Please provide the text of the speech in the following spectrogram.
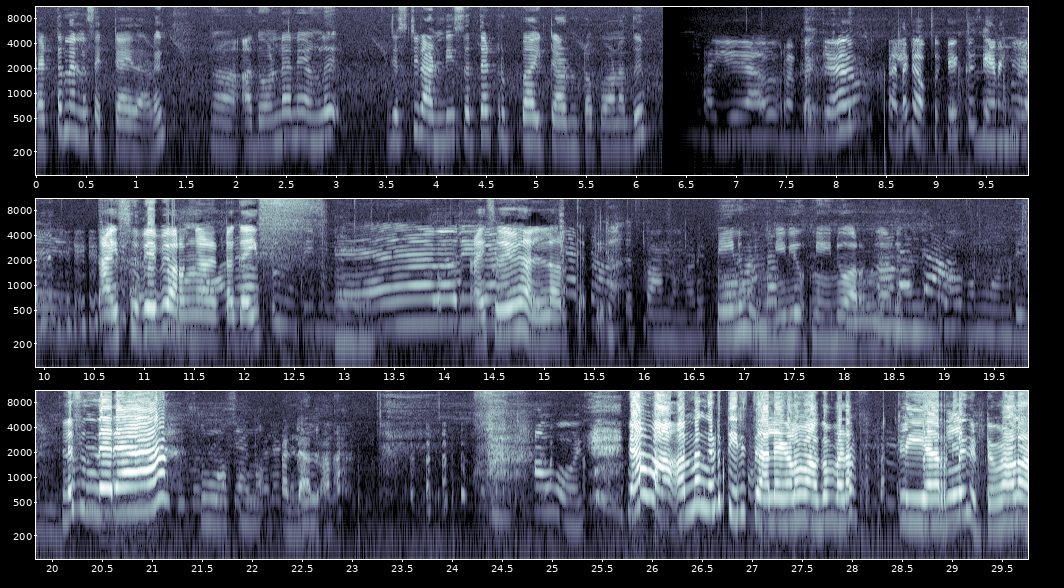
പെട്ടെന്ന് തന്നെ സെറ്റ് ആയതാണ്. അതുകൊണ്ട് തന്നെ ഞങ്ങൾ ജസ്റ്റ് രണ്ട് ദിവസത്തെ ട്രിപ്പായിട്ടാണ് കേട്ടോ പോണത്. ഐസ് ബേബി ഉറങ്ങാണ് കേട്ടോ ഗൈസ് ഐസ് ബേബി നല്ല ഉറക്കത്തില്ല നീനു മുന്നിലും നീനു ഉറങ്ങാണ് അല്ല സുന്ദര ഞാൻ അന്ന് അങ്ങോട്ട് തിരിച്ചാലേ ഞങ്ങളെ മകം ഇവിടെ ക്ലിയറിൽ കിട്ടും. വേണോ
